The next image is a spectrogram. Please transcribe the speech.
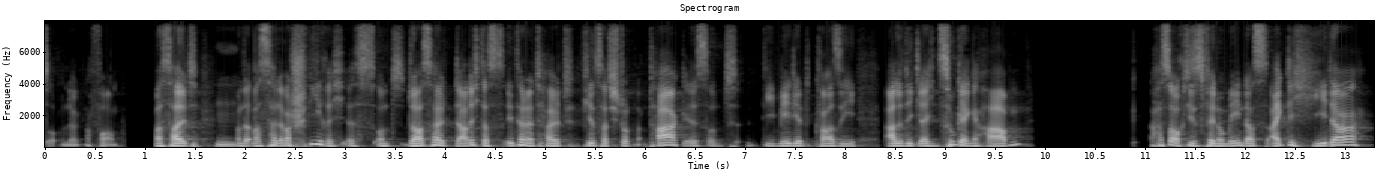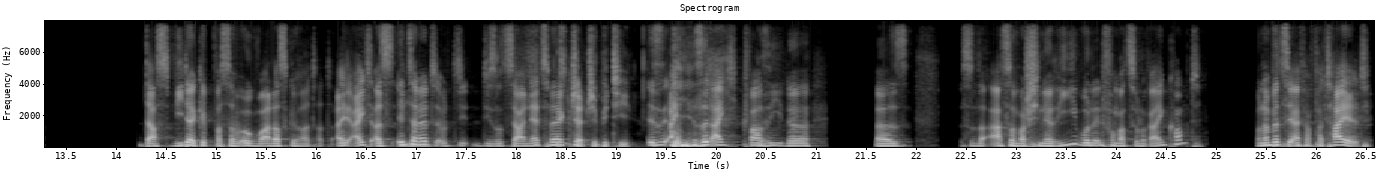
so in irgendeiner Form. Was halt, Mhm. und was halt aber schwierig ist. Und du hast halt dadurch, dass das Internet halt 24 Stunden am Tag ist und die Medien quasi alle die gleichen Zugänge haben, hast du auch dieses Phänomen, dass eigentlich jeder das wiedergibt, was er irgendwo anders gehört hat. Eig- Eigentlich als Internet und die, die sozialen Netzwerke ChatGPT. sind eigentlich quasi eine, äh, ist eine Art so Maschinerie, wo eine Information reinkommt und dann wird sie einfach verteilt.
